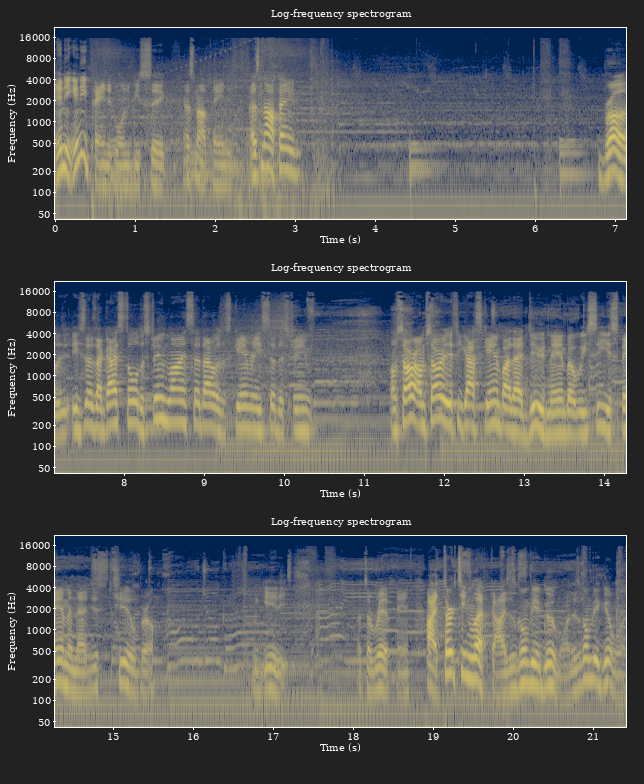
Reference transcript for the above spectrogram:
Any any painted one would be sick. That's not painted. That's not painted. Bro, he says that guy stole the streamline, said that was a scammer. He said the stream. I'm sorry. I'm sorry if you got scammed by that dude, man. But we see you spamming that. Just chill, bro. We get it. That's a rip, man. All right, 13 left, guys. It's gonna be a good one. It's gonna be a good one.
